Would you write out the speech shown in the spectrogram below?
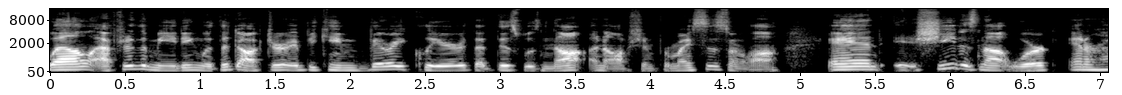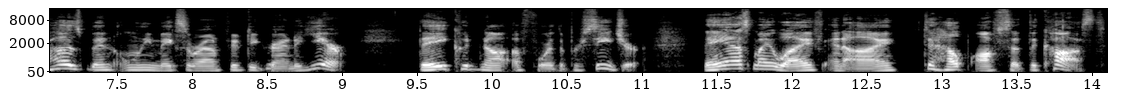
Well, after the meeting with the doctor, it became very clear that this was not an option for my sister in law, and she does not work, and her husband only makes around 50 grand a year they could not afford the procedure. They asked my wife and I to help offset the cost,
